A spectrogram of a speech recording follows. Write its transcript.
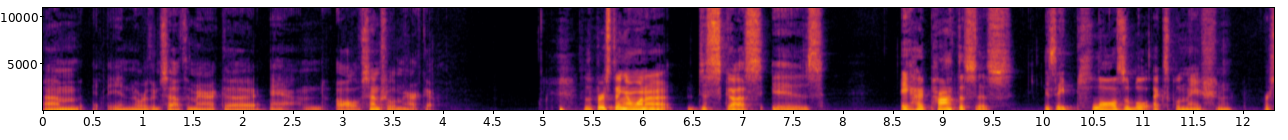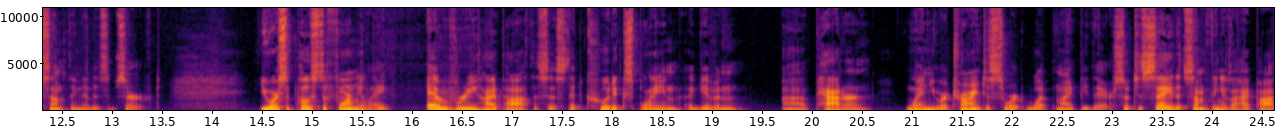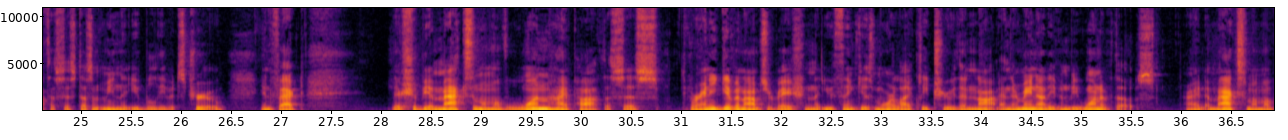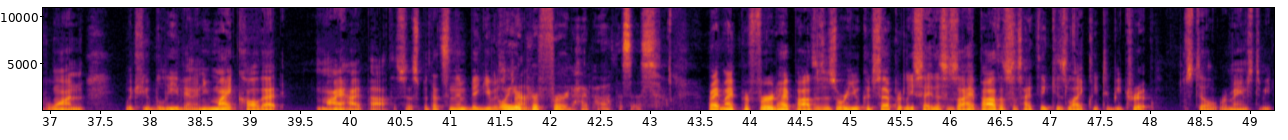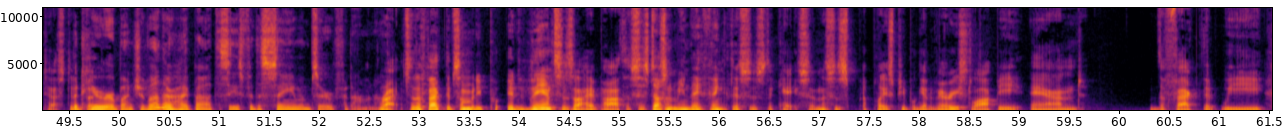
um, in northern South America and all of Central America. So, the first thing I want to discuss is a hypothesis is a plausible explanation for something that is observed. You are supposed to formulate every hypothesis that could explain a given uh, pattern when you are trying to sort what might be there. So, to say that something is a hypothesis doesn't mean that you believe it's true. In fact, there should be a maximum of one hypothesis for any given observation that you think is more likely true than not. And there may not even be one of those, right? A maximum of one which you believe in. And you might call that my hypothesis, but that's an ambiguous or term. your preferred hypothesis. Right, my preferred hypothesis, or you could separately say this is a hypothesis I think is likely to be true. Still remains to be tested. But, but here are a bunch of other hypotheses for the same observed phenomenon. Right. So the fact that somebody advances a hypothesis doesn't mean they think this is the case. And this is a place people get very sloppy. And the fact that we,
